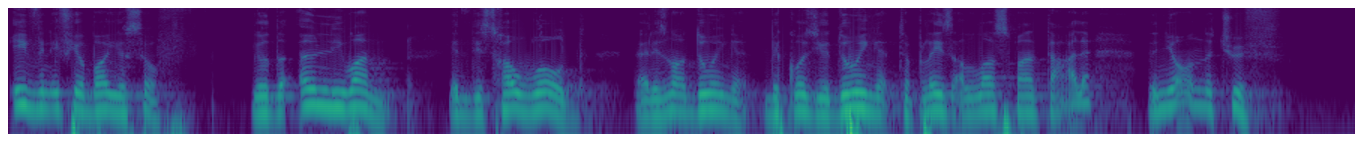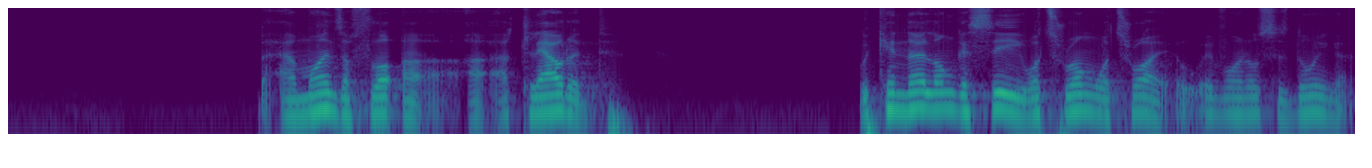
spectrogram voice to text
even if you're by yourself, you're the only one in this whole world that is not doing it because you're doing it to please Allah subhanahu wa ta'ala, then you're on the truth. But our minds are, flo- are, are, are clouded. We can no longer see what's wrong, what's right. Everyone else is doing it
